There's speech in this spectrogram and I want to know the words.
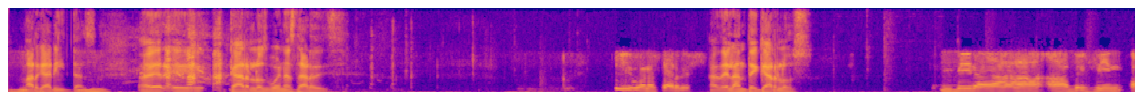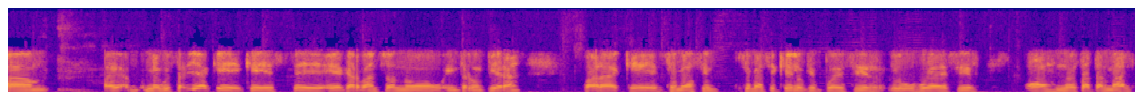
margaritas. A ver, eh, Carlos, buenas tardes. Sí, buenas tardes. Adelante, Carlos. Mira, Delfín, a- me gustaría que, que este eh, garbanzo no interrumpiera para que se me hace se me hace que lo que puede decir lo voy a decir ah, no está tan mal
